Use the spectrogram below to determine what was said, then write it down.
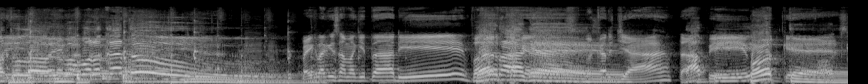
warahmatullahi wabarakatuh. Baik lagi sama kita di Podcast. Bekerja tapi, podcast.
